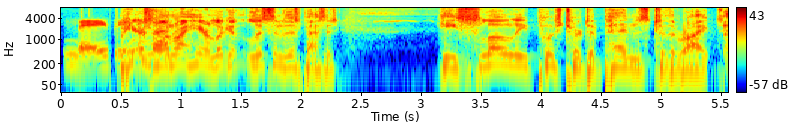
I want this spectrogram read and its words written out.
May being Here's the- one right here. Look at listen to this passage. He slowly pushed her depends to the right.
